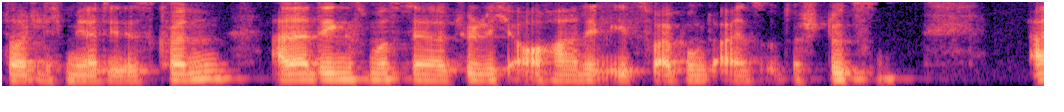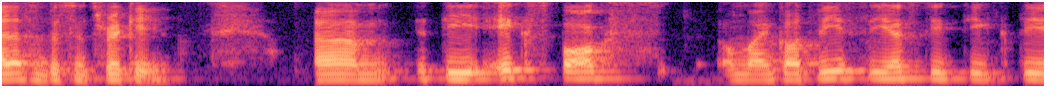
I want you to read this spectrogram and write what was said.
deutlich mehr, die das können. Allerdings muss der natürlich auch HDMI 2.1 unterstützen. Alles ein bisschen tricky. Ähm, die Xbox oh mein Gott, wie ist sie jetzt, die, die, die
